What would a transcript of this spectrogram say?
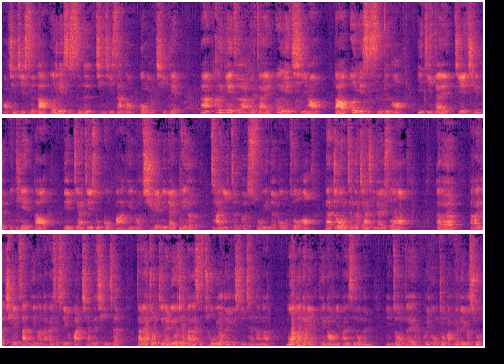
哦星期四到二月十四日星期三哦，共有七天。那客运业者啊会在二月七号到二月十四日哈，以及在节前的一天到年假结束共八天哦，全力来配合参与整个疏运的工作哈。那就我们整个假期来说哈，大概大概在前三天啊，大概是属于返乡的行程，大概中间的六天大概是出游的一个行程啊。那末端的两天哦，一般是我们民众在回工作岗位的一个休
